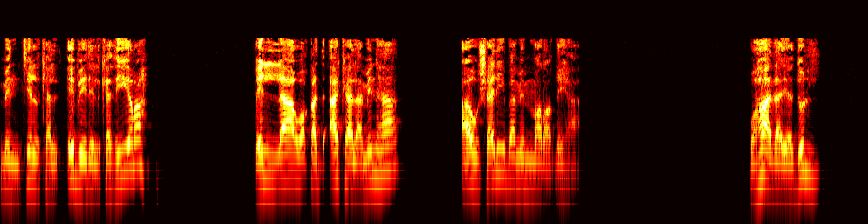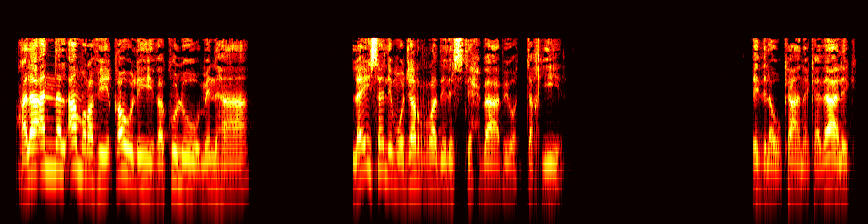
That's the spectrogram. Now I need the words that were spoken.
من تلك الإبل الكثيرة إلا وقد أكل منها أو شرب من مرقها. وهذا يدل على أن الأمر في قوله فكلوا منها ليس لمجرد الاستحباب والتخيير. إذ لو كان كذلك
